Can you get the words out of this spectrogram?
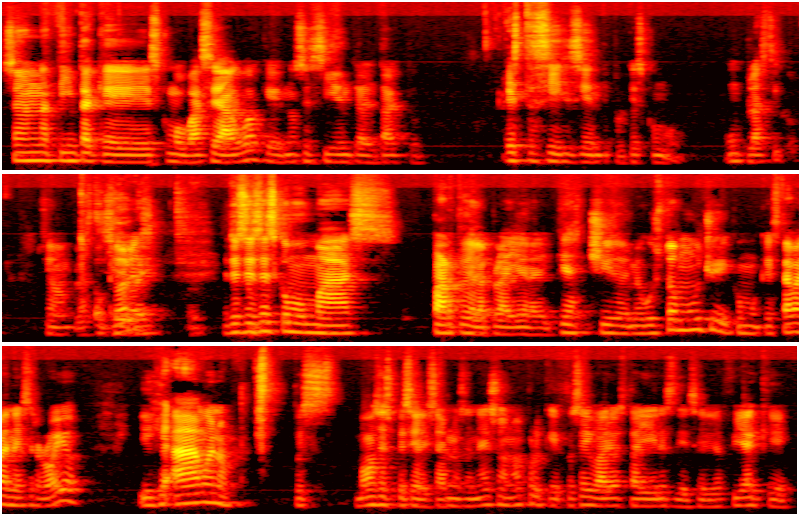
son una tinta que es como base agua, que no se siente al tacto. Esta sí se siente porque es como un plástico, se llaman plastisoles. ok. Entonces ese es como más parte de la playera y queda chido. Y me gustó mucho y como que estaba en ese rollo. Y dije, ah, bueno, pues vamos a especializarnos en eso, ¿no? Porque pues hay varios talleres de serigrafía que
